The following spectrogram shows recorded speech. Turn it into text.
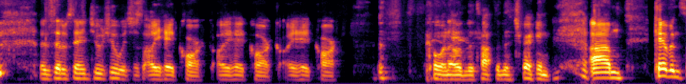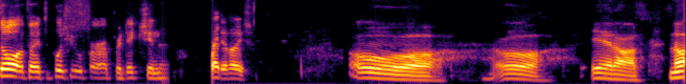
Instead of saying choo choo, which is I hate Cork, I hate Cork, I hate Cork. Going out of the top of the train. Um, Kevin, so if I had to push you for a prediction Friday night, Oh, oh, yeah, it all. No,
